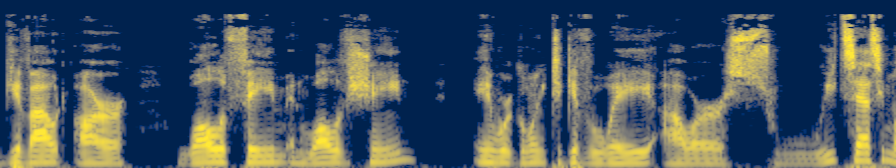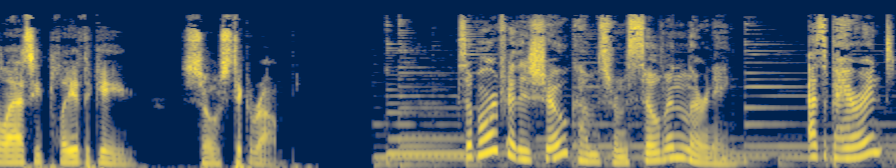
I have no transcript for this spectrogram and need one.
give out our Wall of Fame and Wall of Shame, and we're going to give away our Sweet Sassy Molassy play of the game. So stick around. Support for this show comes from Sylvan Learning. As a parent,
